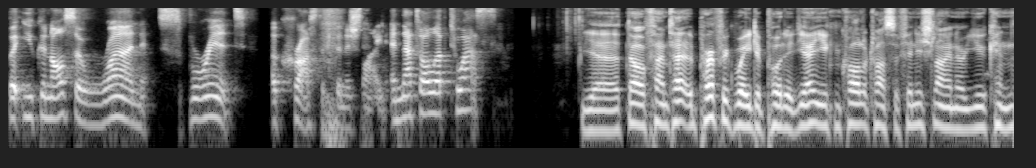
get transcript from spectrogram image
but you can also run, sprint across the finish line. And that's all up to us. Yeah, no, fantastic, perfect way to put it. Yeah, you can crawl across the finish line, or you can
